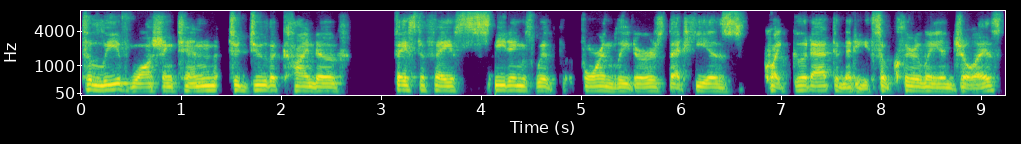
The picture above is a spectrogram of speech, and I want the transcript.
to leave Washington to do the kind of face to face meetings with foreign leaders that he is quite good at and that he so clearly enjoys.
